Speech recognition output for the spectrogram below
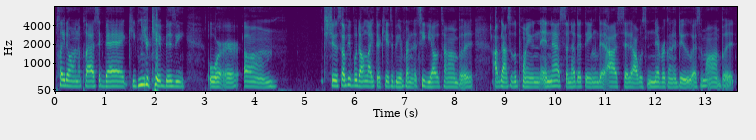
play-doh in a plastic bag keeping your kid busy or um shoot some people don't like their kid to be in front of the tv all the time but i've gotten to the point and that's another thing that i said i was never going to do as a mom but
